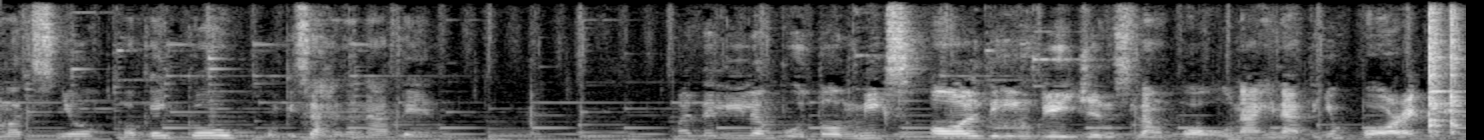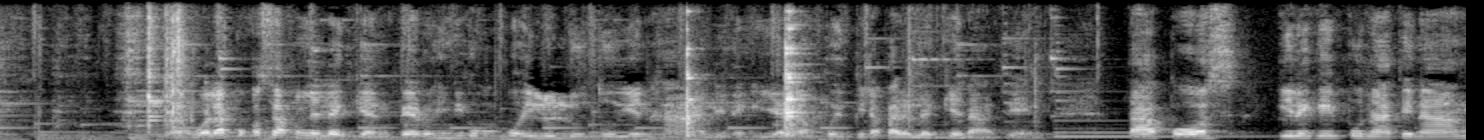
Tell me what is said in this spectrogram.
amats nyo. Okay, go! Umpisahan na natin. Madali lang po to. Mix all the ingredients lang po. Unahin natin yung pork. Wala po kasi akong lalagyan pero hindi ko po po iluluto yun ha. Yan lang po yung pinakalalagyan natin. Tapos, ilagay po natin ang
